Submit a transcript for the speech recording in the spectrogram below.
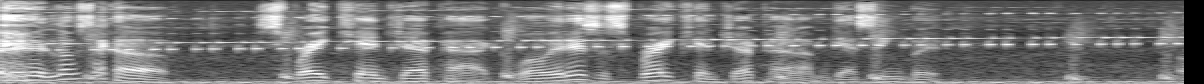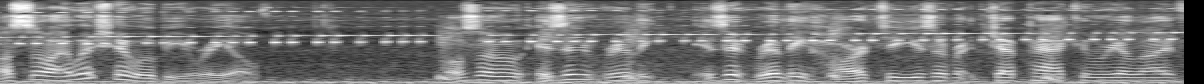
it looks like a spray can jetpack. Well, it is a spray can jetpack, I'm guessing, but also I wish it would be real. Also, isn't it really is it really hard to use a jetpack in real life?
